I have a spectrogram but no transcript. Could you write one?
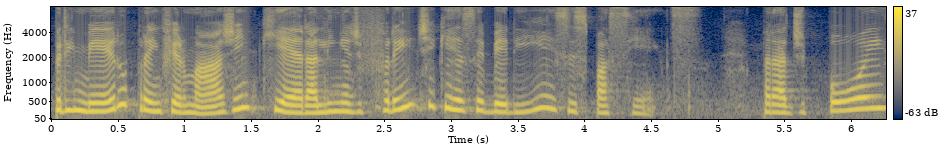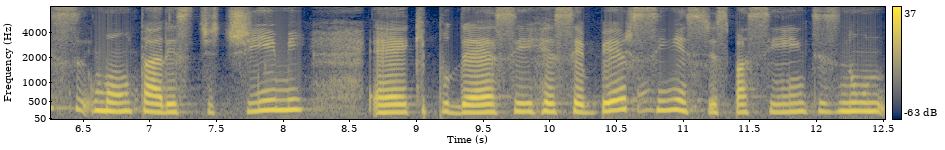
Primeiro, para a enfermagem, que era a linha de frente que receberia esses pacientes, para depois montar este time é, que pudesse receber, sim, esses pacientes no,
